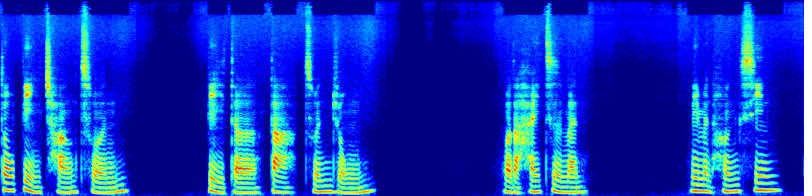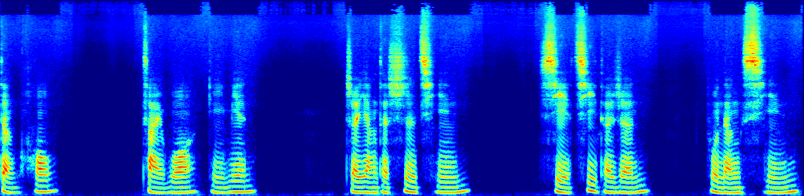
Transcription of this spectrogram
都必长存，必得大尊荣。我的孩子们，你们恒心等候，在我里面，这样的事情，血气的人不能行，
